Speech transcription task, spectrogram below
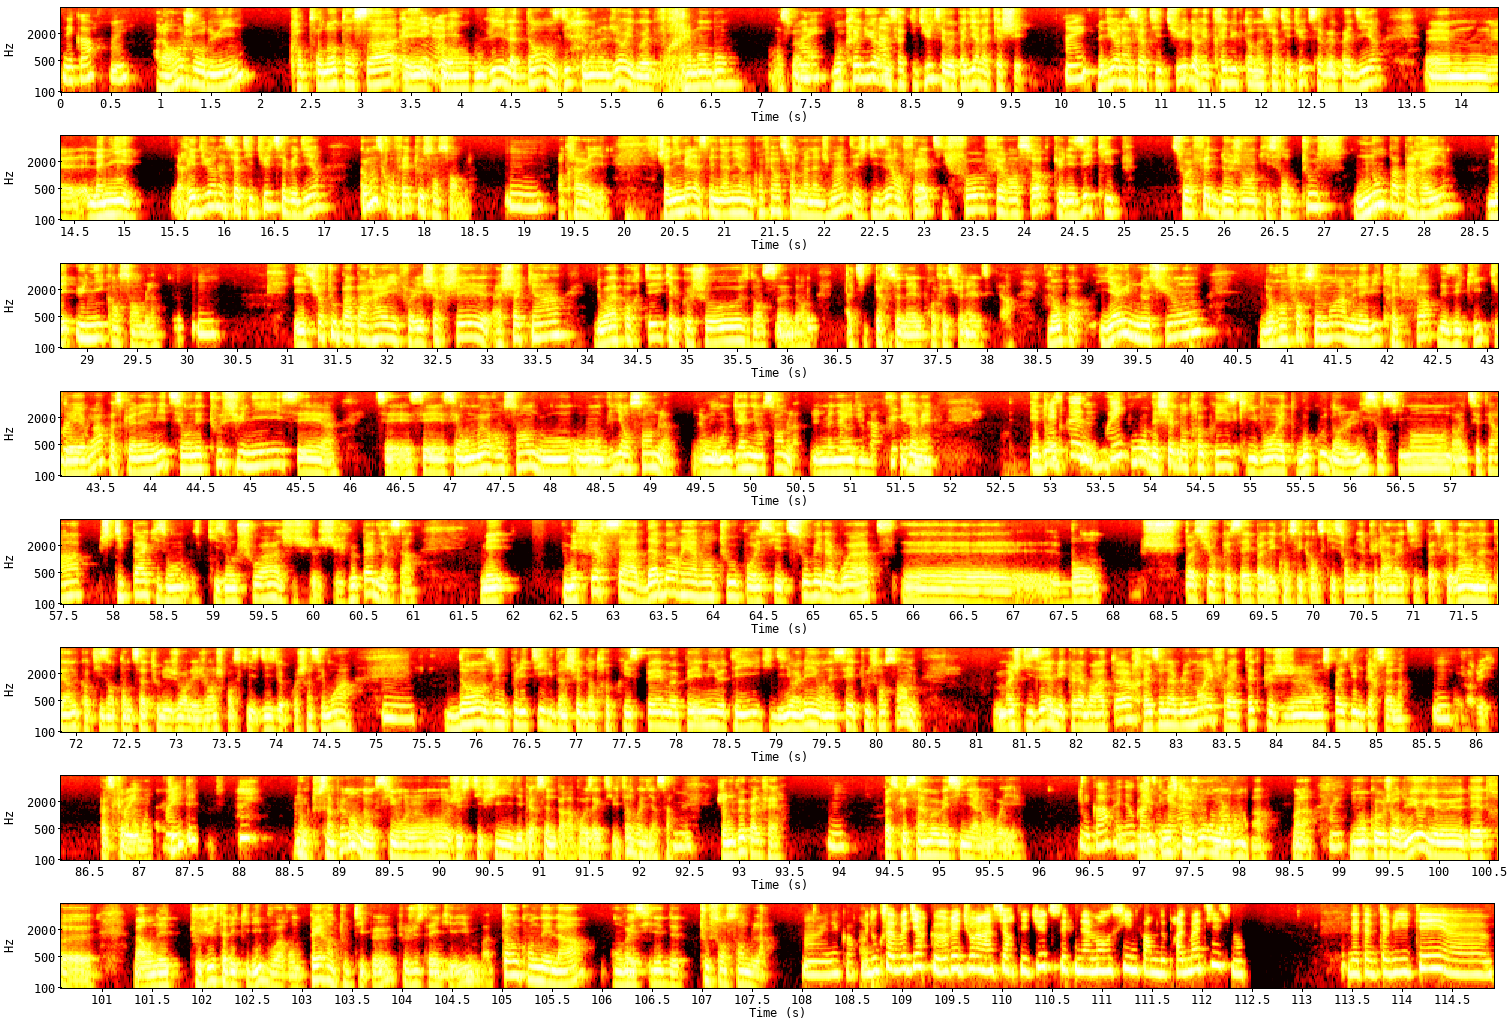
D'accord, oui. Alors aujourd'hui, quand on entend ça et qu'on vit là-dedans, on se dit que le manager, il doit être vraiment bon en ce moment. Donc réduire ah. l'incertitude, ça ne veut pas dire la cacher. Réduire l'incertitude, être réducteur d'incertitude, ça ne veut pas dire euh, la nier. Réduire l'incertitude, ça veut dire comment est-ce qu'on fait tous ensemble? Hmm. pour travailler. J'animais la semaine dernière une conférence sur le management et je disais en fait, il faut faire en sorte que les équipes soient faites de gens qui sont tous non pas pareils, mais uniques ensemble. Hmm. Et surtout pas pareil, il faut aller chercher, à chacun doit apporter quelque chose dans, à titre personnel, professionnel, etc. Donc, il y a une notion de renforcement, à mon avis, très forte des équipes qui doit y avoir, parce qu'à la limite, si on est tous unis, c'est c'est on meurt ensemble ou on, on, vit ensemble, ou on gagne ensemble d'une manière ou d'une autre. Plus jamais. Et donc, pour des chefs d'entreprise qui vont être beaucoup dans le licenciement, dans, etc., je ne dis pas qu'ils ont, qu'ils ont le choix, je ne veux pas dire ça. Mais, mais faire ça d'abord et avant tout pour essayer de sauver la boîte, euh, bon, je ne suis pas sûr que ça n'ait pas des conséquences qui sont bien plus dramatiques. Parce que là, en interne, quand ils entendent ça tous les jours, les gens, je pense qu'ils se disent le prochain, c'est moi. Mm. Dans une politique d'un chef d'entreprise PME, PMI, ETI qui dit allez, on essaye tous ensemble moi, je disais à mes collaborateurs, raisonnablement, il faudrait peut-être que on se passe d'une personne mm. aujourd'hui, parce qu'on a moins d'activités. Donc, tout simplement, donc, si on, justifie des personnes par rapport aux activités, on va dire ça. Mm. Je ne veux pas le faire, mm. parce que c'est un mauvais signal à envoyer. D'accord. Et donc, je pense qu'un jour, on me le rendra. Voilà. Donc aujourd'hui, au lieu d'être, euh, bah, on est tout juste à l'équilibre, voire on perd un tout petit peu, tout juste à l'équilibre. Bah, tant qu'on est là, on va essayer de tous ensemble là. Oui, d'accord. Donc ça veut dire que réduire l'incertitude, c'est finalement aussi une forme de pragmatisme, d'adaptabilité. Euh...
